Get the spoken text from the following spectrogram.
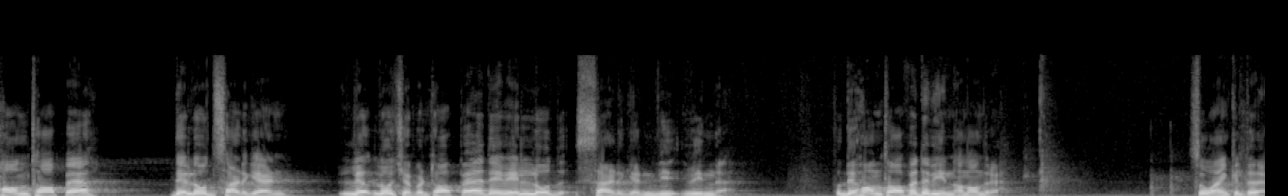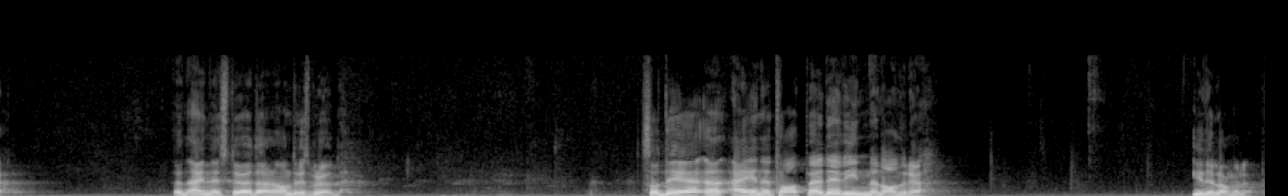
han taper, det loddselgeren loddkjøperen taper, det vil loddselgeren vinne. Så det han taper, det vinner han andre. Så enkelt er det. Den enes død er den andres brød. Så det ene taper, det vinner den andre i det lange løp.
